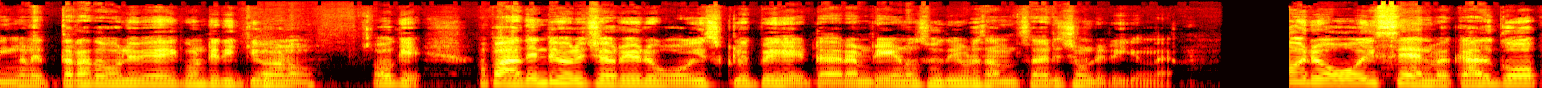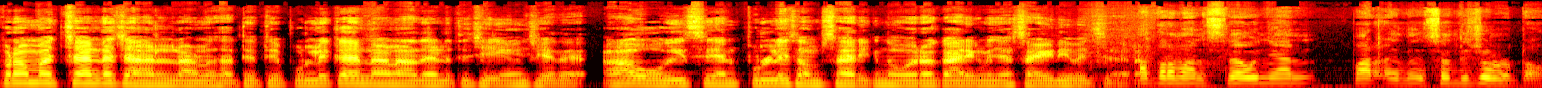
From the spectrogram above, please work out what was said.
നിങ്ങൾ ഇത്ര തോൽവിയായിക്കൊണ്ടിരിക്കുവാണോ? ഓക്കെ അപ്പൊ അതിന്റെ ഒരു ചെറിയൊരു വോയിസ് ക്ലിപ്പ് കേട്ടുതരാം. രേണു സുധിയോട് സംസാരിച്ചുകൊണ്ടിരിക്കുന്നത്. ഒരു വോയിസ് ഞാൻ വെക്കാം. അത് ഗോപ്ര മച്ചാന്റെ ചാനലാണ് സത്യത്തിൽ. പുള്ളിക്കാരനാണ് അതെടുത്ത് ചെയ്യുകയും ചെയ്തത്. ആ വോയിസ് ഞാൻ പുള്ളി സംസാരിക്കുന്ന ഓരോ കാര്യങ്ങളും ഞാൻ സൈഡിൽ വെച്ച് തരാം. അത്ര മനസ്സിലാവും ഞാൻ ശ്രദ്ധിച്ചോളൂ കേട്ടോ.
